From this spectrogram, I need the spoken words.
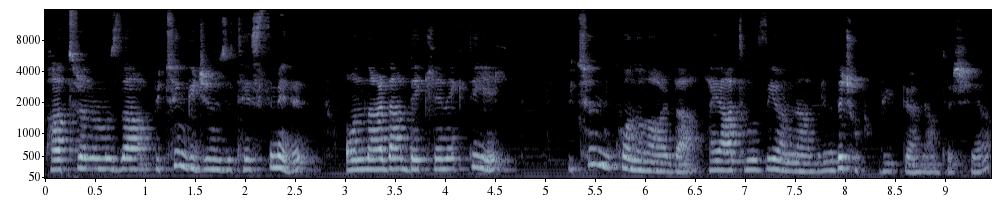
patronumuza bütün gücümüzü teslim edip onlardan beklemek değil, bütün konularda hayatımızı yönlendirmede çok büyük bir önem taşıyor.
